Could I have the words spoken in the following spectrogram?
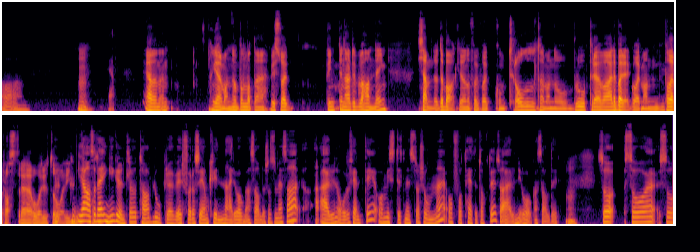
Og Mm. Ja. Er det gjør man noe på en måte Hvis du har begynt denne type behandling, kommer du tilbake til noen folk får kontroll? Tar man noen blodprøver, eller bare går man på det plasteret år ut og år inn? Ja, altså Det er ingen grunn til å ta blodprøver for å se om kvinnen er i overgangsalder. Sånn som jeg sa, er hun over 50 og mistet menstruasjonene og fått hetetokter, så er hun i overgangsalder. Mm. Så, så, så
